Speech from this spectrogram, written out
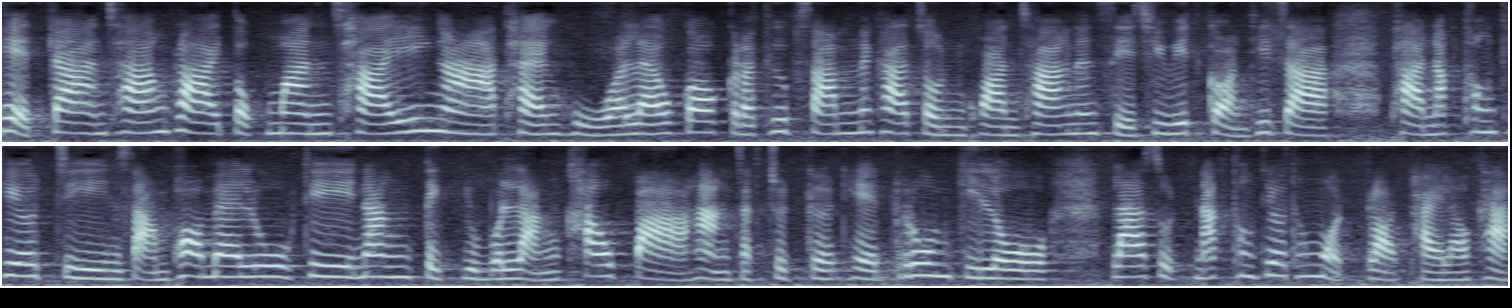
เหตุการณ์ช้างพลายตกมันใช้งาแทงหัวแล้วก็กระทืบซ้ำนะคะ จนควานช้างนั้นเสียชีวิตก่อนที่จะพานักท่องเที่ยวจีนสามพ่อแม่ลูกที่นั่งติดอยู่บนหลังเข้าป่าห่างจากจุดเกิดเหตุร่วมกิโล ล่าสุดนักท่องเที่ยวทั้งหมดปลอดภัยแล้วค่ะ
